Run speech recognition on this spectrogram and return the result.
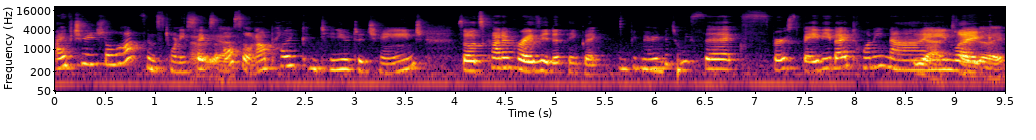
I've changed a lot since 26 Oh, yeah. also, and I'll probably continue to change. So it's kind of crazy to think like, I'll be married by 26, first baby by 29. yeah, like, totally.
